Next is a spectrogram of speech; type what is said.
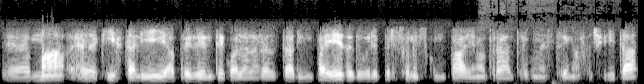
eh, ma eh, chi sta lì ha presente qual è la realtà di un paese dove le persone scompaiono tra l'altro con estrema facilità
